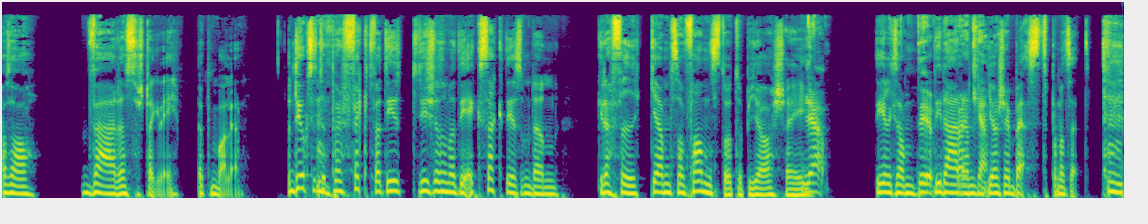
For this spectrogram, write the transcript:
alltså, världens största grej, uppenbarligen. Och det är också typ perfekt för att det, det känns som att det är exakt det som den grafiken som fanns då typ gör sig, Ja. det är, liksom, det, Det- är där den verkligen. gör sig bäst på något sätt. Mm.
